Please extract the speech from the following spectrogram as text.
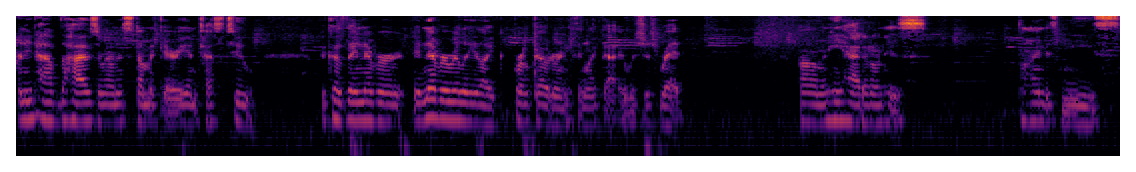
and he'd have the hives around his stomach area and chest too because they never it never really like broke out or anything like that. It was just red. Um, and he had it on his behind his knees.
